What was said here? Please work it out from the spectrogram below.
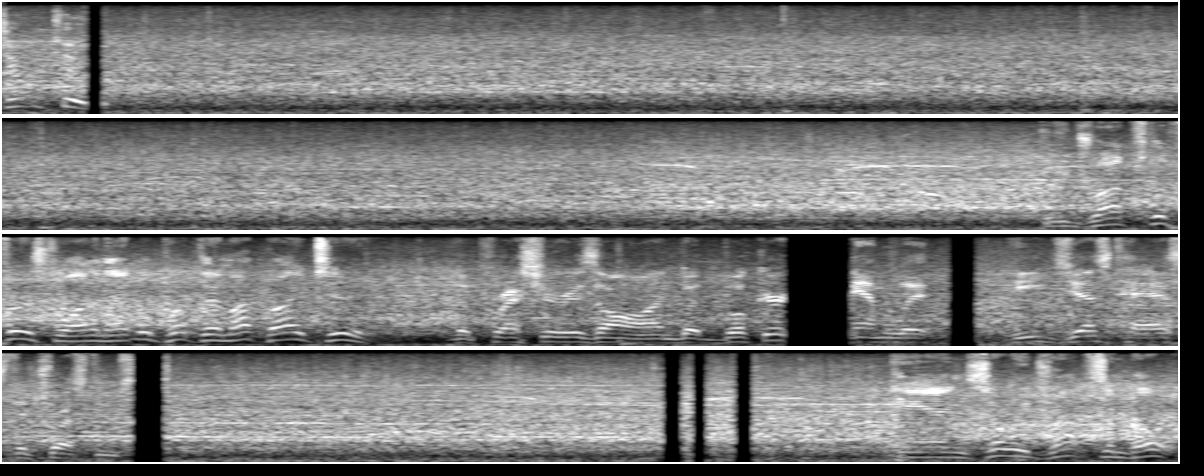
Shooting two. He drops the first one, and that will put them up by two. The pressure is on, but Booker can handle it. He just has to trust himself. And so he drops them both.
